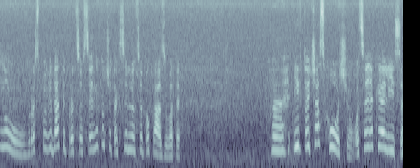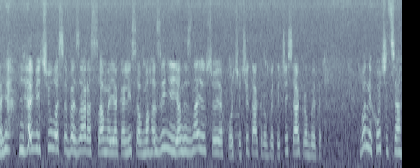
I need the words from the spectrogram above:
ну, розповідати про це все. Я не хочу так сильно це показувати. Е, І в той час хочу. Оце як і Аліса. Я, я відчула себе зараз саме як Аліса в магазині. Я не знаю, що я хочу, чи так робити, чи сяк робити. Бо не хочеться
